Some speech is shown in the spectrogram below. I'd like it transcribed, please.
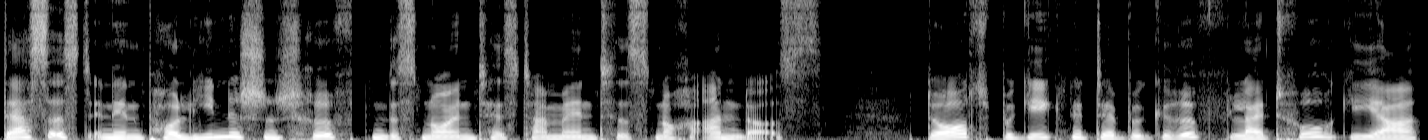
Das ist in den paulinischen Schriften des Neuen Testamentes noch anders. Dort begegnet der Begriff Liturgia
